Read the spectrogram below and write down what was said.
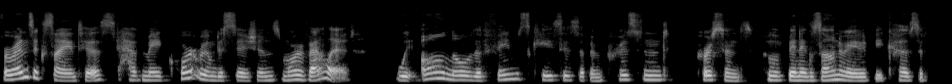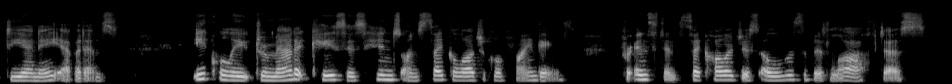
Forensic scientists have made courtroom decisions more valid. We all know the famous cases of imprisoned persons who have been exonerated because of DNA evidence. Equally dramatic cases hinge on psychological findings. For instance, psychologist Elizabeth Loftus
